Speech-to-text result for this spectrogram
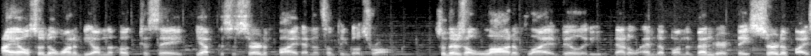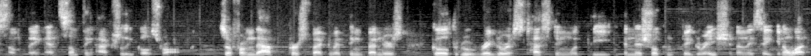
I also don't want to be on the hook to say, yep, this is certified, and then something goes wrong. So there's a lot of liability that'll end up on the vendor if they certify something and something actually goes wrong. So from that perspective, I think vendors go through rigorous testing with the initial configuration and they say, you know what,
